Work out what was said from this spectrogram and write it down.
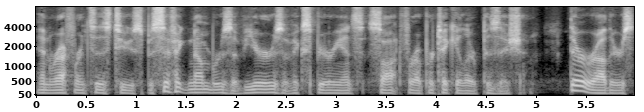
and references to specific numbers of years of experience sought for a particular position. There are others,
